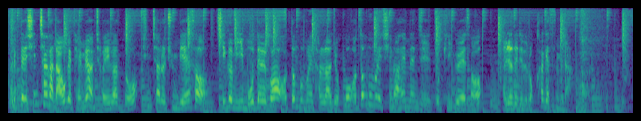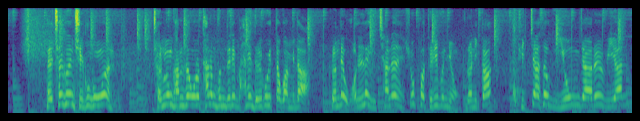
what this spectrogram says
그때 신차가 나오게 되면 저희가 또 신차를 준비해서 지금 이 모델과 어떤 부분이 달라졌고 어떤 부분이 진화했는지 좀 비교해서 알려드리도록 하겠습니다. 네, 최근 G90은 젊은 감성으로 타는 분들이 많이 늘고 있다고 합니다. 그런데 원래 이 차는 쇼퍼 드리븐용, 그러니까 뒷좌석 이용자를 위한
